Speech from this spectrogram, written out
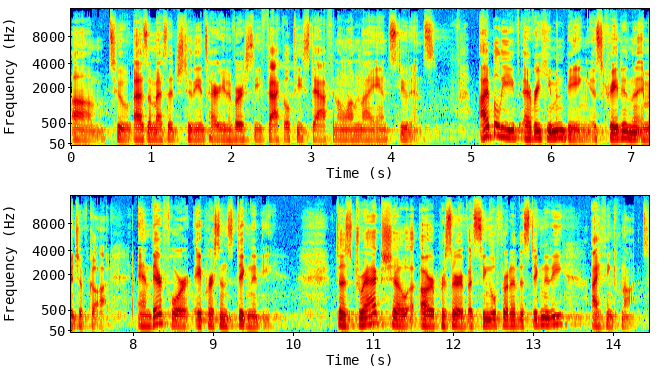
um, to, as a message to the entire university, faculty, staff, and alumni and students. I believe every human being is created in the image of God, and therefore a person's dignity. Does drag show or preserve a single thread of this dignity? I think not.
